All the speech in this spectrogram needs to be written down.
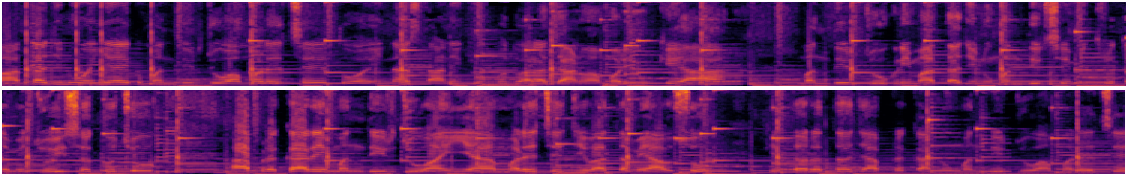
માતાજીનું અહીંયા એક મંદિર જોવા મળે છે. તો અહીંના સ્થાનિક લોકો દ્વારા જાણવા મળ્યું કે આ મંદિર જોગણી માતાજીનું મંદિર છે. મિત્રો, તમે જોઈ શકો છો આ પ્રકારે મંદિર જોવા અહીંયા મળે છે. જેવા તમે આવશો કે તરત જ આ પ્રકારનું મંદિર જોવા મળે છે.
